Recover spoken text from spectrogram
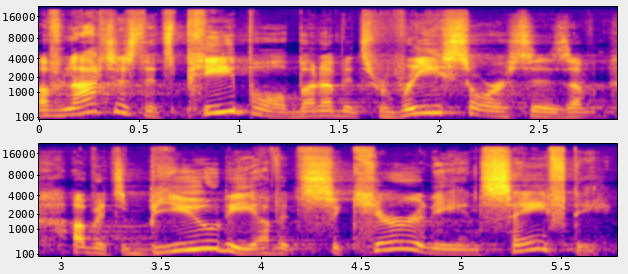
of not just its people, but of its resources, of, of its beauty, of its security and safety.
